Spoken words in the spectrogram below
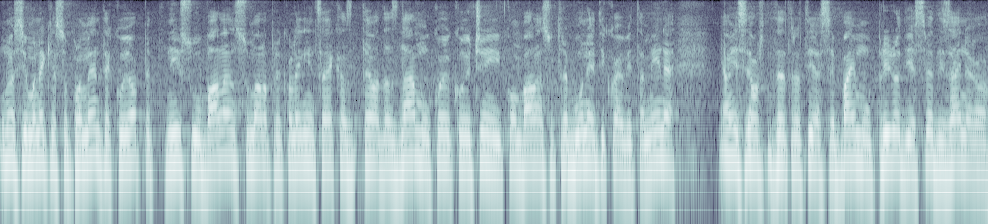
unosimo neke suplemente koji opet nisu u balansu. Malo pre koleginica je teo da znamo u kojoj količini i kom balansu treba uneti koje vitamine. Ja mislim da uopšte tetratina se bavimo u prirodi, je sve dizajnera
